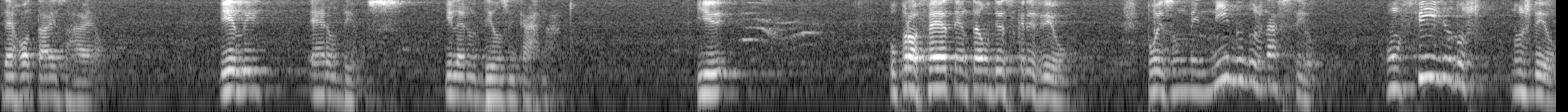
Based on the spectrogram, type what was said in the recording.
derrotar Israel. Ele era o Deus, ele era o Deus encarnado. E o profeta então descreveu: Pois um menino nos nasceu um filho nos, nos deu.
